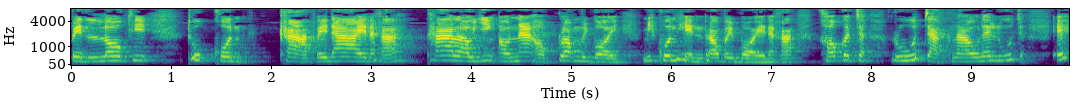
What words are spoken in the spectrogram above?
เป็นโลกที่ทุกคนขาดไปได้นะคะ ถ้าเรายิ่งเอาหน้าออกกล้องบ่อยๆ มีคนเห็นเราบ่อยๆนะคะ เขาก็จะรู้จักเราและรู้จัก เอ๊ะ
